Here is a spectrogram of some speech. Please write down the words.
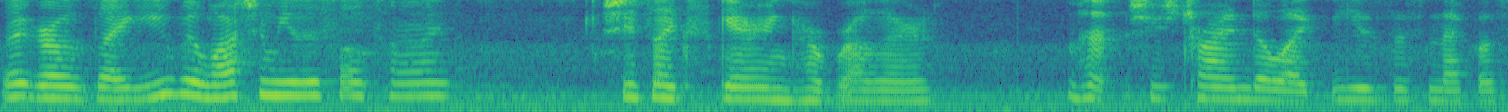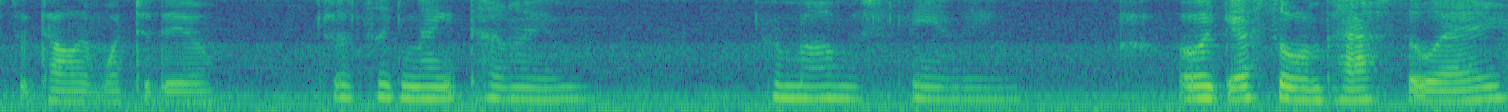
That girl's like, "You've been watching me this whole time." She's like scaring her brother. She's trying to like use this necklace to tell him what to do. So it's like nighttime. Her mom is standing. Oh, I guess someone passed away.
